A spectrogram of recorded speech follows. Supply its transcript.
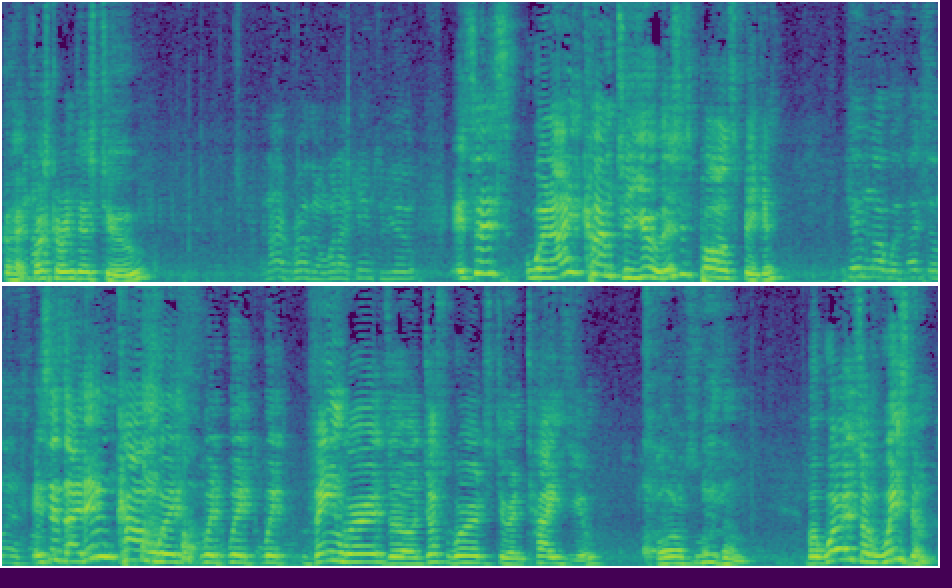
Go ahead, 1 Corinthians 2. And I, brethren, when I came to you, It says, When I come to you, this is Paul speaking. came not with excellence. It says, I didn't come with, with, with, with vain words or just words to entice you, or of wisdom, but words of wisdom.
